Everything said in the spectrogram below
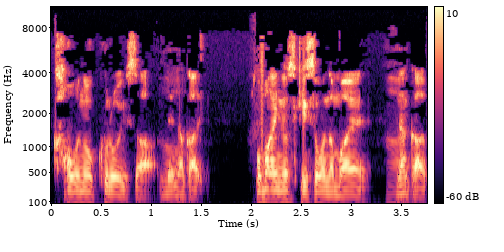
顔の黒いさ、で、なんか、お前の好きそうな前、はいなんか、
